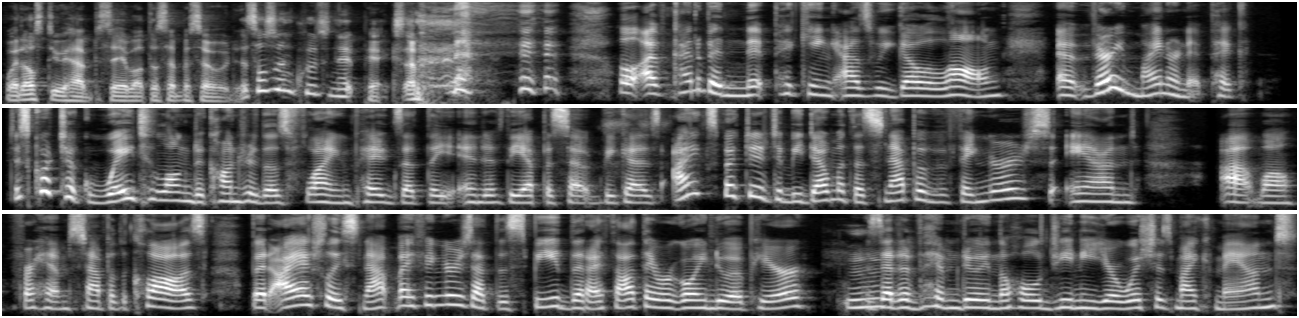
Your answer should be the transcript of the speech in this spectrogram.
what else do you have to say about this episode? This also includes nitpicks. well, I've kind of been nitpicking as we go along. A very minor nitpick. Discord took way too long to conjure those flying pigs at the end of the episode because I expected it to be done with a snap of the fingers and, uh, well, for him, snap of the claws, but I actually snapped my fingers at the speed that I thought they were going to appear Mhm. instead of him doing the whole genie, your wish is my command.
